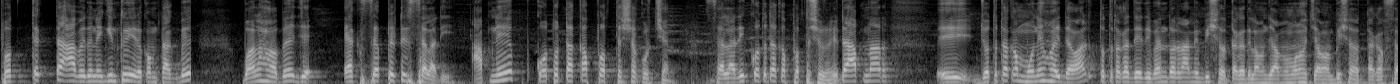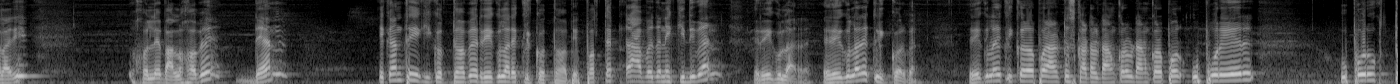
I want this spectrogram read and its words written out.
প্রত্যেকটা আবেদনে কিন্তু এরকম থাকবে। বলা হবে যে অ্যাকসেপ্টেড স্যালারি আপনি কত টাকা প্রত্যাশা করছেন? স্যালারি কত টাকা প্রত্যাশা করছেন? এটা আপনার, এই যত টাকা মনে হয় দেওয়ার, তত টাকা দিয়ে দেবেন। ধরেন আমি বিশ হাজার টাকা দিলাম, যে আমার মনে হচ্ছে আমার বিশ হাজার টাকা স্যালারি হলে ভালো হবে। দেন এখান থেকে কি করতে হবে? রেগুলারে ক্লিক করতে হবে। প্রত্যেকটা আবেদনে কি দিবেন? রেগুলার রেগুলারে ক্লিক করবেন। রেগুলারে ক্লিক করার পর আরেকটু স্কাটার ডাউন করবেন। ডাউন করার পর উপরের, উপরোক্ত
